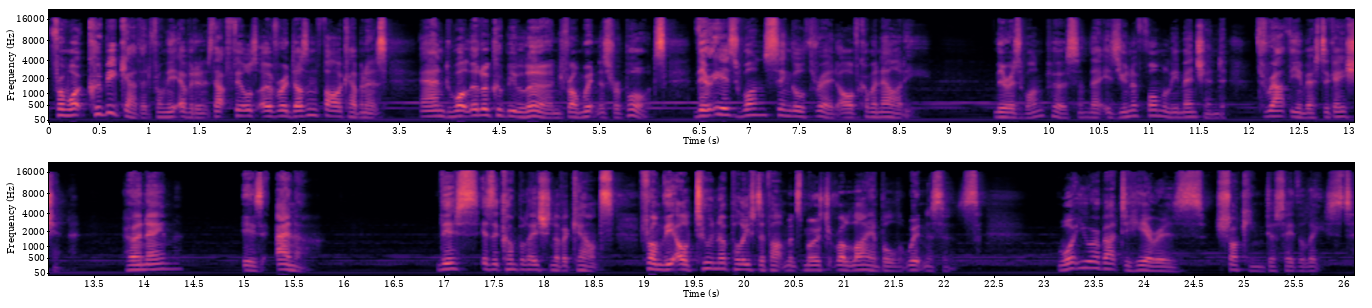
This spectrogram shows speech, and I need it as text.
From what could be gathered from the evidence that fills over a dozen file cabinets and what little could be learned from witness reports, there is one single thread of commonality. There is one person that is uniformly mentioned throughout the investigation. Her name is Anna. This is a compilation of accounts from the Altoona Police Department's most reliable witnesses. What you are about to hear is shocking to say the least.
